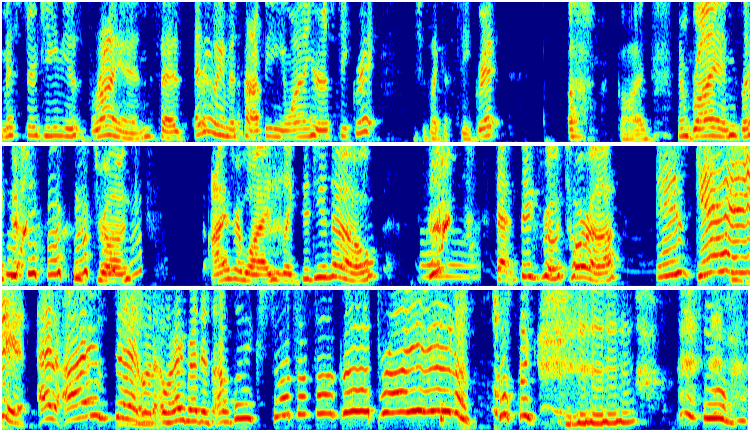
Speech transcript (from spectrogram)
Mr. Genius Brian says, anyway, Miss Poppy, you want to hear a secret? She's like, a secret? Oh my God. And Brian, he's like, he's drunk, eyes are wide. He's like, did you know that Big Bro Tora is gay? And I said, when, when I read this, I was like, shut the fuck up, Brian. like, oh,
